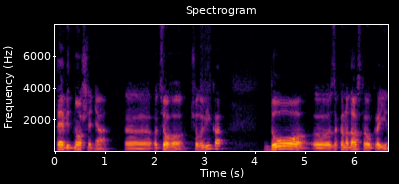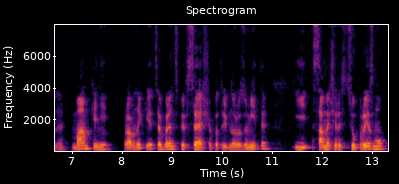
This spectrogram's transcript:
те відношення е, оцього чоловіка до е, законодавства України. Мамкині правники це в принципі все, що потрібно розуміти, і саме через цю призму.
